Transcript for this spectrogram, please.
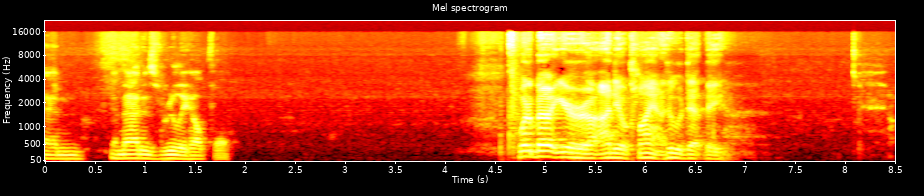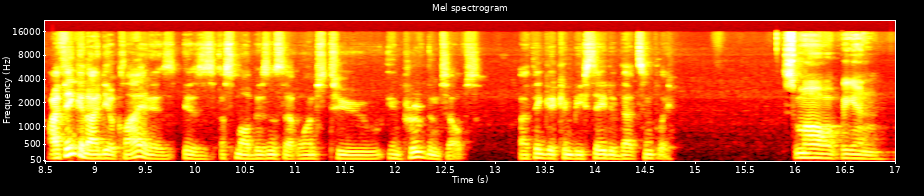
and and that is really helpful. What about your uh, ideal client? Who would that be? I think an ideal client is is a small business that wants to improve themselves. I think it can be stated that simply. Small being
